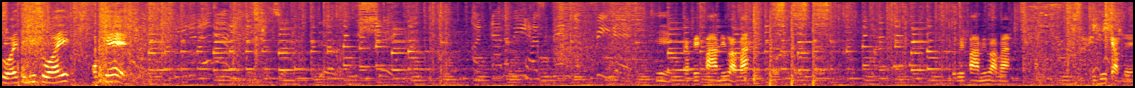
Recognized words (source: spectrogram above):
สวยทีนี้สวย โอเคโอเคกลับไปฟาร์มดีกว่าปะกลับไปฟาร์มดีกว่าปะทีนี้กลับเลย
